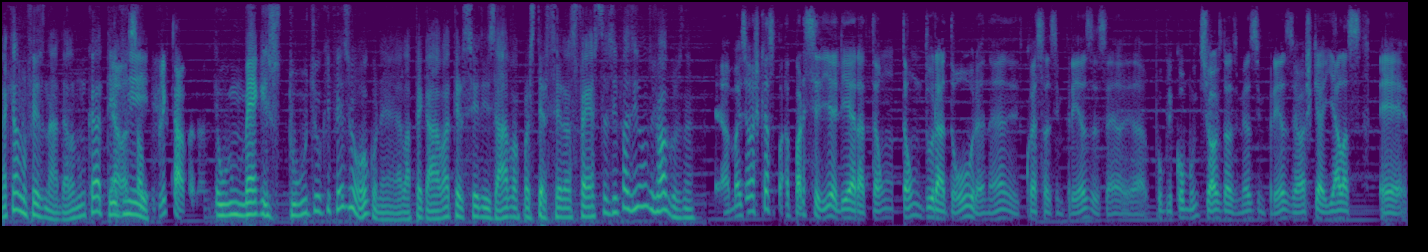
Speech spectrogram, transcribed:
não é que ela não fez nada, ela nunca teve ela só publicava, né? um mega estúdio que fez jogo, né? Ela pegava, terceirizava para as terceiras festas e fazia os jogos, né? É, mas eu acho que a parceria ali era tão, tão duradoura, né, com essas empresas. É, publicou muitos jogos das mesmas empresas. Eu acho que aí elas, é,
